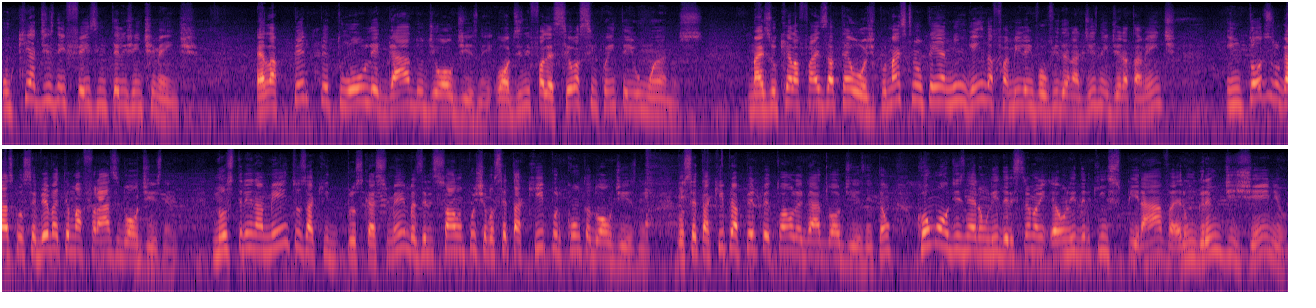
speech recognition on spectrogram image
o que a Disney fez inteligentemente? Ela perpetuou o legado de Walt Disney. O Walt Disney faleceu há 51 anos, mas o que ela faz até hoje, por mais que não tenha ninguém da família envolvida na Disney diretamente, em todos os lugares que você vê vai ter uma frase do Walt Disney. Nos treinamentos aqui para os cast members, eles falam: puxa, você está aqui por conta do Walt Disney. Você está aqui para perpetuar o legado do Walt Disney. Então, como o Walt Disney era um líder extremamente, é um líder que inspirava, era um grande gênio,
